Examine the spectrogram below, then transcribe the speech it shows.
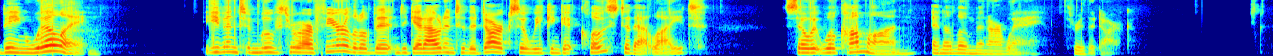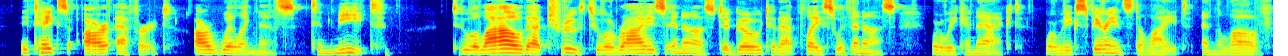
being willing even to move through our fear a little bit and to get out into the dark so we can get close to that light so it will come on and illumine our way through the dark. It takes our effort, our willingness to meet, to allow that truth to arise in us, to go to that place within us where we connect, where we experience the light and the love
